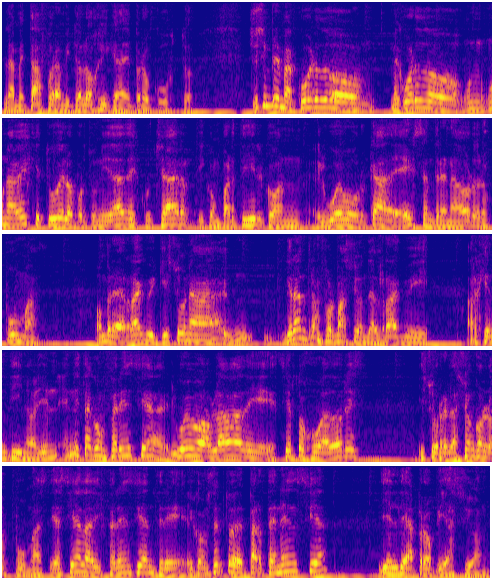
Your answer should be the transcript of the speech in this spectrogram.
la metáfora mitológica de Procusto. Yo siempre me acuerdo, me acuerdo una vez que tuve la oportunidad de escuchar y compartir con el huevo Urcade, ex entrenador de los Pumas, hombre de rugby, que hizo una gran transformación del rugby argentino. Y en, en esta conferencia el huevo hablaba de ciertos jugadores y su relación con los Pumas y hacía la diferencia entre el concepto de pertenencia y el de apropiación.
